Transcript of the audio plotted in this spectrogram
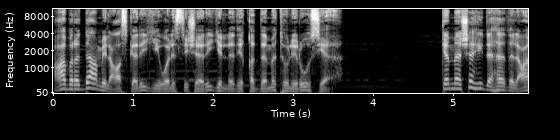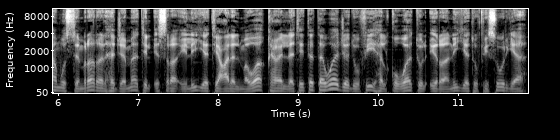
عبر الدعم العسكري والاستشاري الذي قدمته لروسيا. كما شهد هذا العام استمرار الهجمات الإسرائيلية على المواقع التي تتواجد فيها القوات الإيرانية في سوريا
